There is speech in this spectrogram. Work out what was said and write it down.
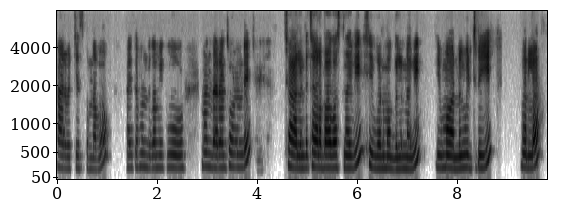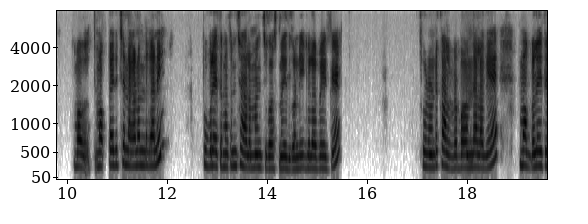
హార్వెస్ట్ చేసుకుందాము. అయితే ముందుగా మీకు మందారాలు చూడండి. చాలా అంటే చాలా బాగా వస్తున్నాయి ఇవి. ఇవ్వండి మొగ్గలు ఉన్నవి. ఇవి మార్నింగ్ విడిచినాయి మళ్ళా మొ- మొక్క అయితే చిన్నగానే ఉంది కానీ పువ్వులు అయితే మాత్రం చాలా మంచిగా వస్తున్నాయి. ఇదిగోండి ఈ గులాబీ అయితే. చూడండి కలర్ బాగుంది. అలాగే మొగ్గలు అయితే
